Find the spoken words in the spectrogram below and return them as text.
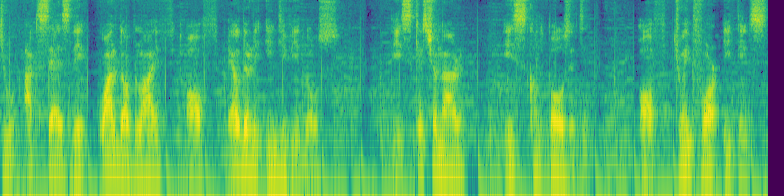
to assess the quality of life of elderly individuals. This questionnaire is composed of 24 items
